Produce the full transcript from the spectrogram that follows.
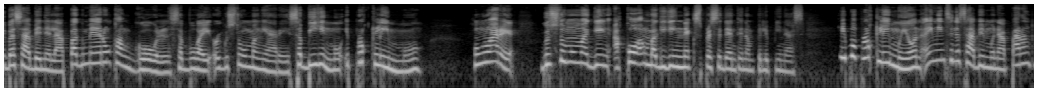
di ba sabi nila, pag meron kang goal sa buhay or gusto mong mangyari, sabihin mo, i-proclaim mo. Kung wari, gusto mo maging, ako ang magiging next presidente ng Pilipinas, ipoproclaim mo yon. I mean, sinasabi mo na parang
